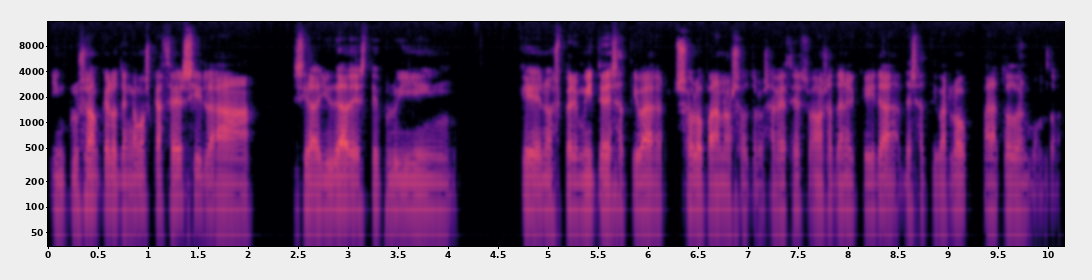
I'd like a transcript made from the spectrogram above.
incluso aunque lo tengamos que hacer si la, si la ayuda de este plugin que nos permite desactivar solo para nosotros. A veces vamos a tener que ir a desactivarlo para todo el mundo.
